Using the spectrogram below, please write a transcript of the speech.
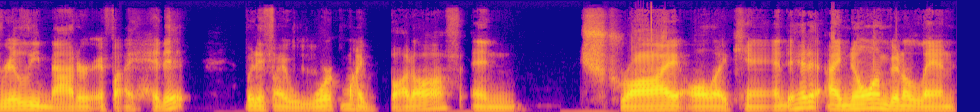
really matter if i hit it but if i work my butt off and try all i can to hit it i know i'm going to land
